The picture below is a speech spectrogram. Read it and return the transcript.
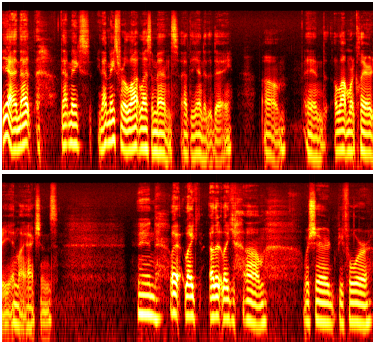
Yeah, and that that makes that makes for a lot less amends at the end of the day, um, and a lot more clarity in my actions and like other like um was shared before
